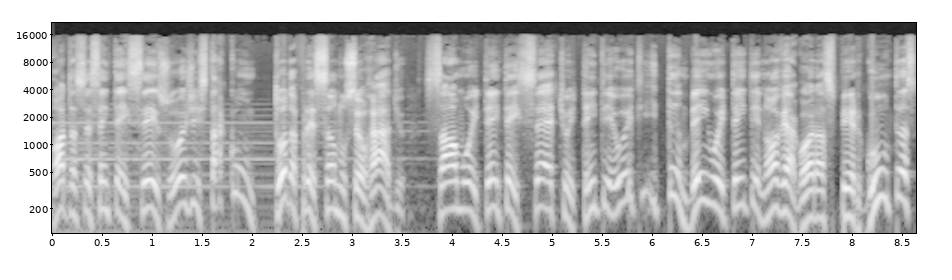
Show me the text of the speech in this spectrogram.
Rota 66 hoje está com toda a pressão no seu rádio. Salmo 87, 88 e também 89 agora as perguntas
